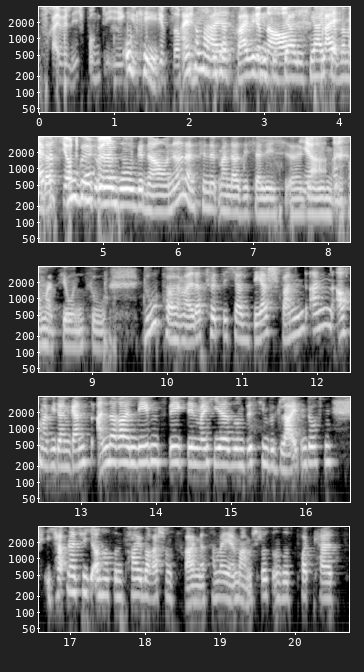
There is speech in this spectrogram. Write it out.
freiwillig.de okay. gibt es auf Einfach jeden Fall. Einfach mal unter freiwillig genau. soziales Jahr. Ich glaube, wenn man FSJ das googelt Google. oder so, genau, ne, dann findet man da sicherlich äh, ja. genügend Informationen zu. Super, mal, das hört sich ja sehr spannend an. Auch mal wieder ein ganz anderer Lebensweg, den wir hier so ein bisschen begleiten durften. Ich habe natürlich auch noch so ein paar Überraschungsfragen. Das haben wir ja immer am Schluss unseres Podcasts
